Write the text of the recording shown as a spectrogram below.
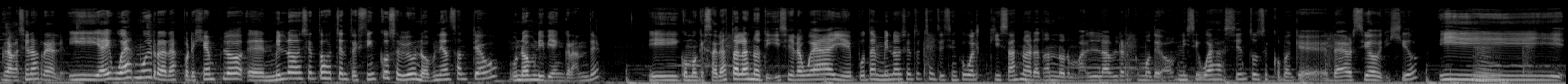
grabaciones reales. Y hay weas muy raras. Por ejemplo, en 1985 se vio un ovni en Santiago, un ovni bien grande. Y como que salió hasta las noticias y la weá, y puta, en 1985 igual quizás no era tan normal hablar como de ovnis y weas así, entonces como que debe haber sido dirigido. Y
